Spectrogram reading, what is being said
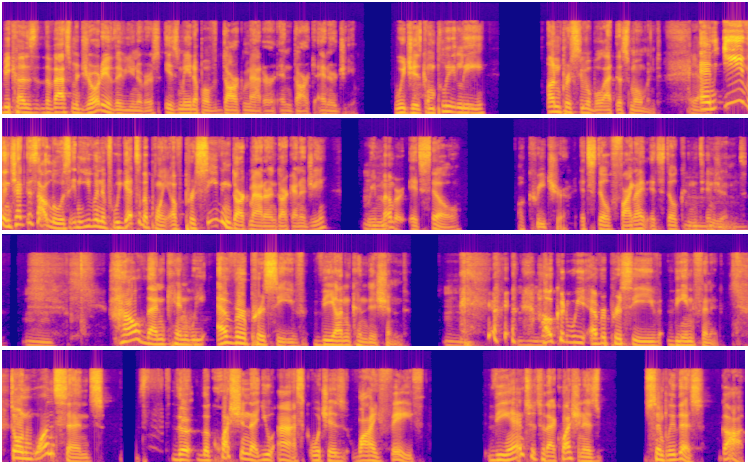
because the vast majority of the universe is made up of dark matter and dark energy, which is completely unperceivable at this moment. Yeah. And even check this out, Lewis. And even if we get to the point of perceiving dark matter and dark energy, Mhm. remember it's still a creature. It's still finite. It's still contingent. Mm, mm, How then can we ever perceive the unconditioned? mhm. How could we ever perceive the infinite? So, in one sense, the the question that you ask, which is why faith, the answer to that question is simply this: God.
